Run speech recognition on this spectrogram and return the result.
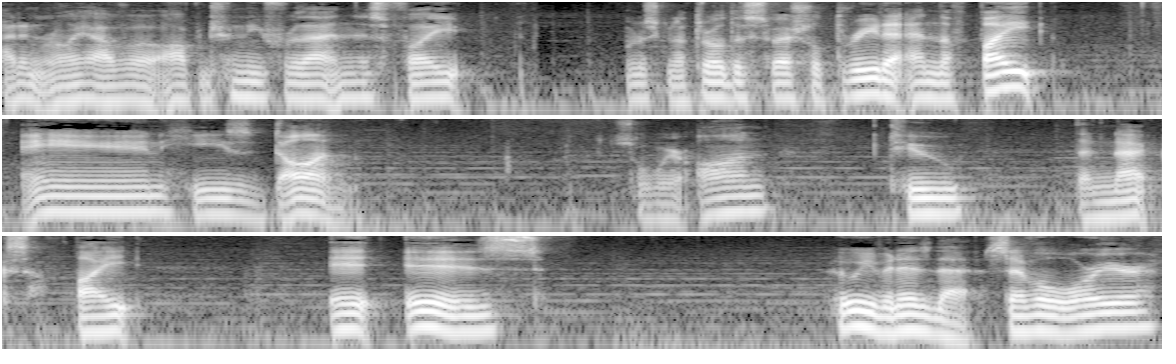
I didn't really have an opportunity for that in this fight. I'm just going to throw the special 3 to end the fight. And he's done. So we're on to the next fight. It is... Who even is that? Civil Warrior?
